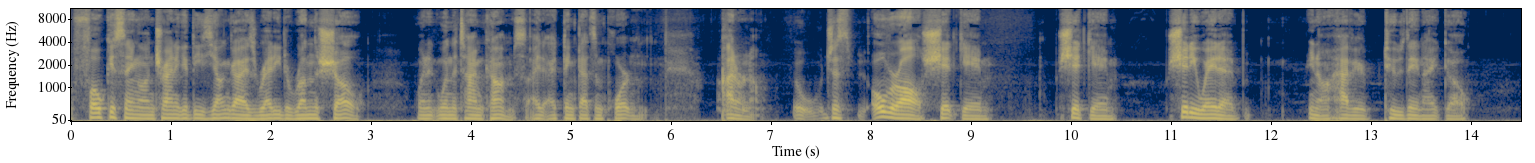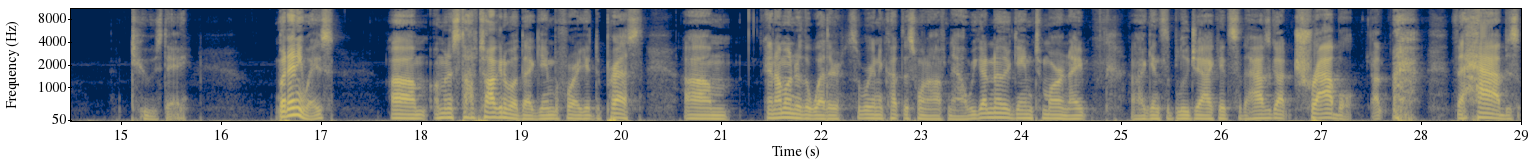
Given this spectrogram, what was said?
focusing on trying to get these young guys ready to run the show when it, when the time comes? I, I think that's important. I don't know. Just overall shit game, shit game, shitty way to you know have your Tuesday night go. Tuesday, but anyways, um, I'm gonna stop talking about that game before I get depressed. Um, and I'm under the weather, so we're going to cut this one off now. We got another game tomorrow night uh, against the Blue Jackets. So the Habs got travel. Uh, the Habs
